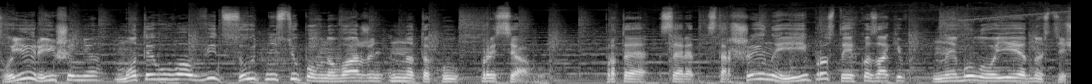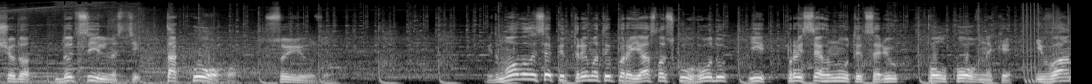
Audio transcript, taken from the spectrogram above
Своє рішення мотивував відсутністю повноважень на таку присягу. Проте серед старшини і простих козаків не було єдності щодо доцільності такого союзу. Відмовилися підтримати Переяславську угоду і присягнути царю полковники Іван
